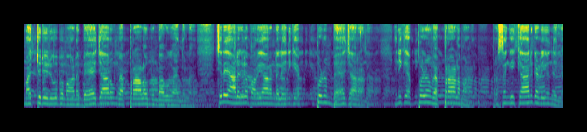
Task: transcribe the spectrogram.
മറ്റൊരു രൂപമാണ് ബേജാറും വെപ്രാളവും ഉണ്ടാവുക എന്നുള്ളത്. ചില ആളുകൾ പറയാറുണ്ടല്ലോ എനിക്ക് എപ്പോഴും ബേജാറാണ് എനിക്ക് എപ്പോഴും വെപ്രാളമാണ് പ്രസംഗിക്കാൻ കഴിയുന്നില്ല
